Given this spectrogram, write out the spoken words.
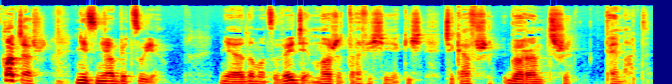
Chociaż nic nie obiecuję. Nie wiadomo co wyjdzie, może trafi się jakiś ciekawszy, gorętszy temat.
